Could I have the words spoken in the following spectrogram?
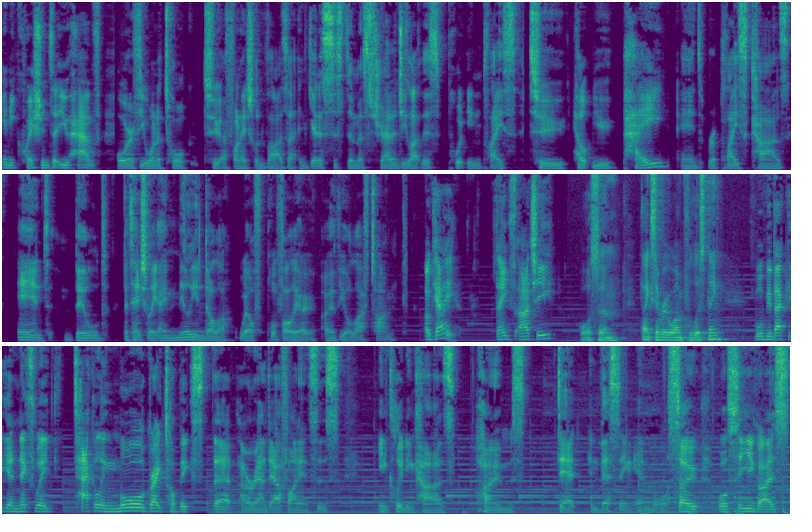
any questions that you have, or if you want to talk to a financial advisor and get a system, a strategy like this put in place to help you pay and replace cars and build potentially a million dollar wealth portfolio over your lifetime. Okay. Thanks, Archie. Awesome. Thanks, everyone, for listening. We'll be back again next week tackling more great topics that are around our finances, including cars, homes, debt, investing, and more. So we'll see you guys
